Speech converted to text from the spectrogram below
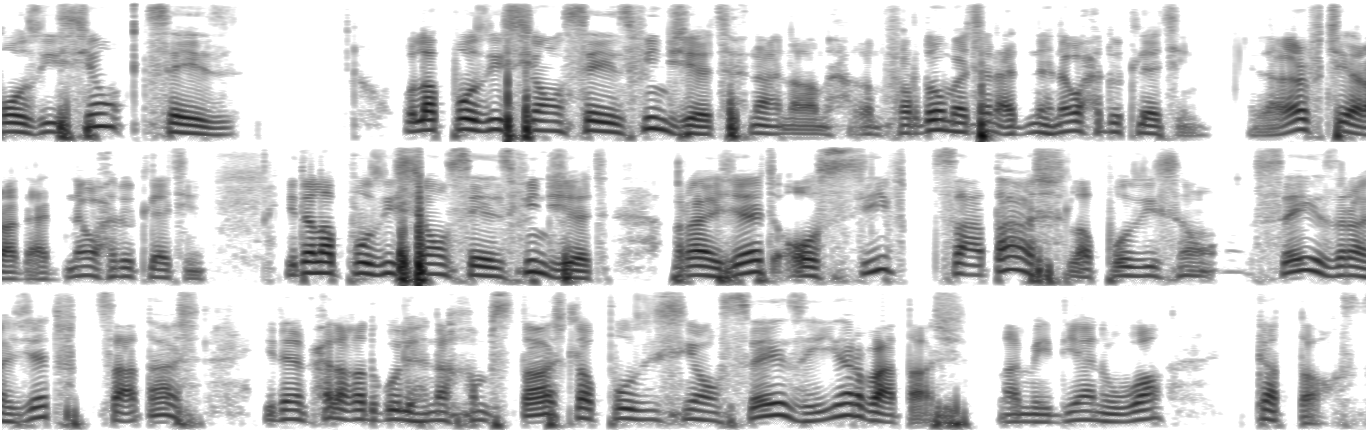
position 16 و la position 16 فين جات؟ حنا غنفرضوا مثلا عندنا هنا 31 إذا غير افتراض عندنا 31 إذا la position 16 فين جات؟ راه جات aussi في 19 la position 16 راه جات في 19 إذا بحال غتقول هنا 15 la position 16 هي 14 la médiane هو 14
